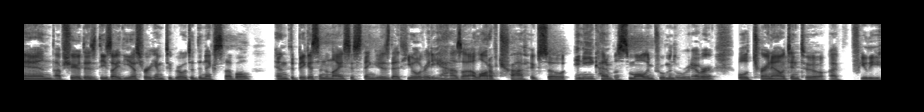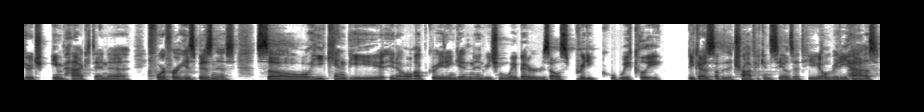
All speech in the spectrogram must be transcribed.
And I've shared this, these ideas for him to grow to the next level. And the biggest and the nicest thing is that he already has a, a, lot of traffic. So any kind of a small improvement or whatever will turn out into a really huge impact and uh, for for his business. So he can be you know upgrading and, and reaching way better results pretty quickly because of the traffic and sales that he already has.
